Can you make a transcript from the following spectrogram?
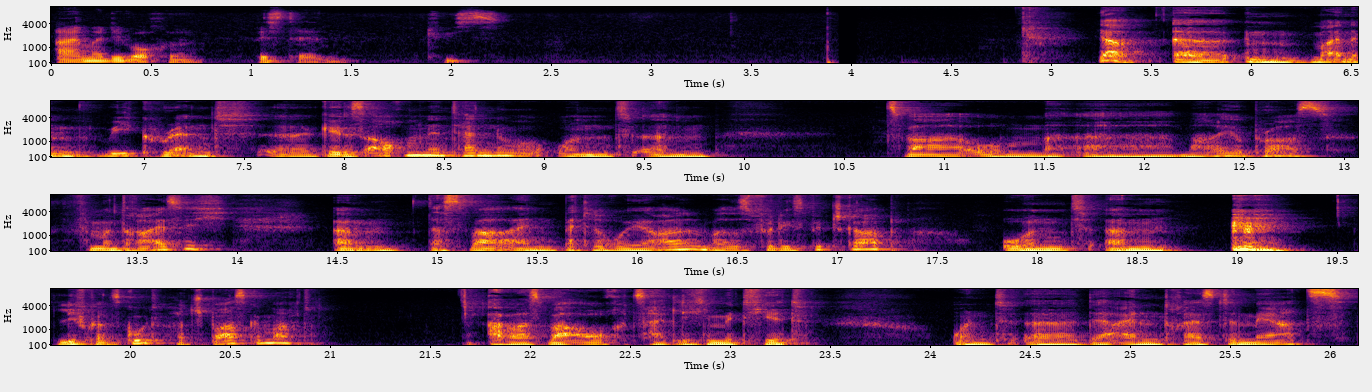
Einmal die Woche. Bis dann. Tschüss. Ja, äh, in meinem Week Rant äh, geht es auch um Nintendo und ähm, zwar um äh, Mario Bros. 35. Ähm, das war ein Battle Royale, was es für die Switch gab und ähm, lief ganz gut, hat Spaß gemacht, aber es war auch zeitlich limitiert. Und äh, der 31. März,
